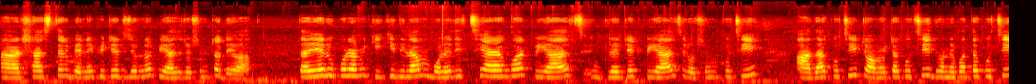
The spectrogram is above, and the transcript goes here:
আর স্বাস্থ্যের বেনিফিটের জন্য পেঁয়াজ রসুনটা দেওয়া। তাই এর উপরে আমি কি কি দিলাম বলে দিচ্ছি আর একবার পেঁয়াজ গ্রেটেড পেঁয়াজ, রসুন কুচি, আদা কুচি, টমেটো কুচি ধনেপাতা কুচি,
